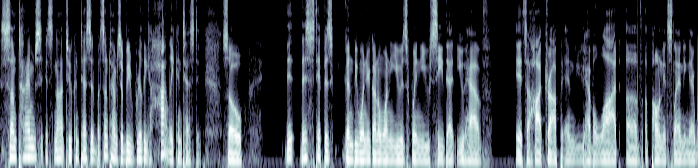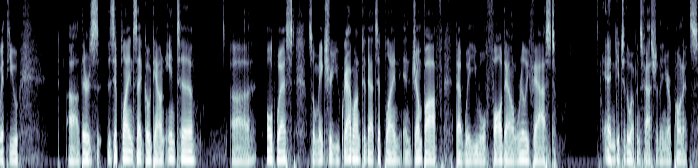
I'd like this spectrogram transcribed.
sometimes it's not too contested, but sometimes it'll be really hotly contested. So, this tip is going to be one you're going to want to use when you see that you have it's a hot drop and you have a lot of opponents landing there with you. Uh, there's zip lines that go down into uh, Old West, so make sure you grab onto that zip line and jump off. That way, you will fall down really fast and get to the weapons faster than your opponents.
